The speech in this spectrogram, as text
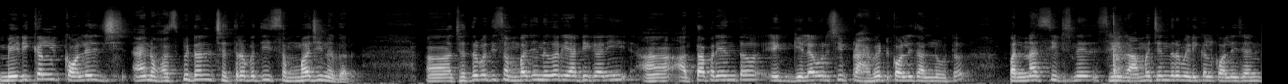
medical college and hospital Chhatrapati Sambhajinagar. Chhatrapati Sambhajinagar या ठिकाणी आत्तापर्यंत एक गेल्या वर्षी प्रायव्हेट कॉलेज आलेलं होतं. पन्नास सीट्सने Shri Ramchandra medical college and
